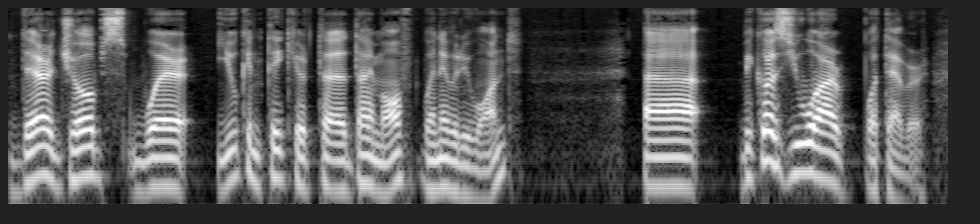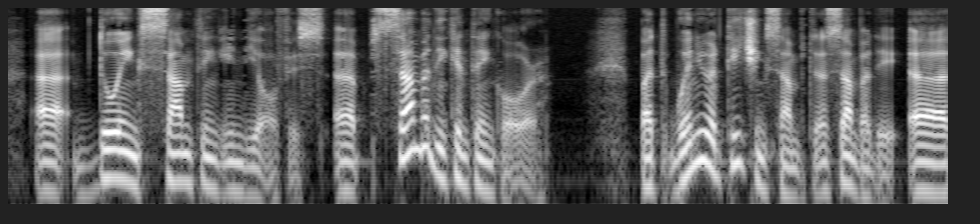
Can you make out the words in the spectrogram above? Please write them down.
there are jobs where you can take your t- time off whenever you want, uh, because you are whatever uh, doing something in the office. Uh, somebody can take over, but when you are teaching some, somebody, uh,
